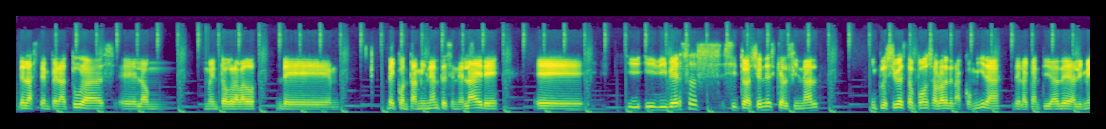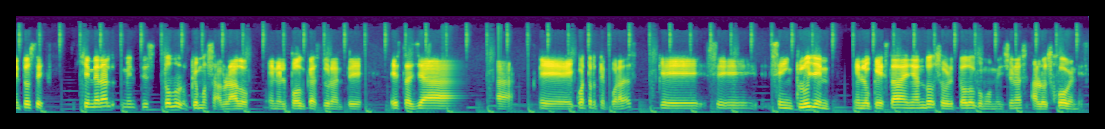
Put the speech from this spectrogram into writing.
de las temperaturas, el aumento agravado de, de contaminantes en el aire eh, y, y diversas situaciones que al final inclusive hasta podemos hablar de la comida, de la cantidad de alimentos, de generalmente es todo lo que hemos hablado en el podcast durante estas ya eh, cuatro temporadas que se, se incluyen en lo que está dañando, sobre todo, como mencionas, a los jóvenes.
